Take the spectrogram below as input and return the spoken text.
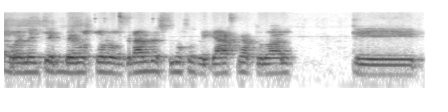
Obviamente vemos todos los grandes flujos de gas natural que,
